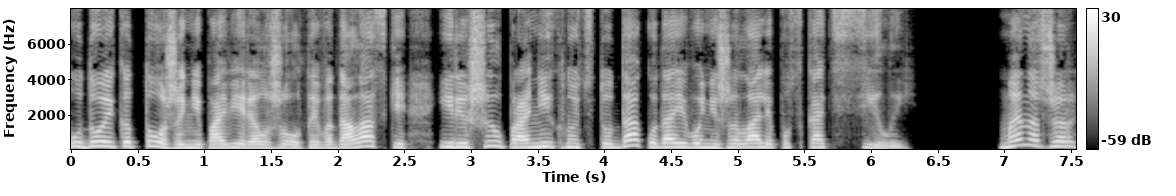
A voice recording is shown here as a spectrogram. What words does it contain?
Удойка тоже не поверил желтой водолазке и решил проникнуть туда, куда его не желали пускать силой. Менеджер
